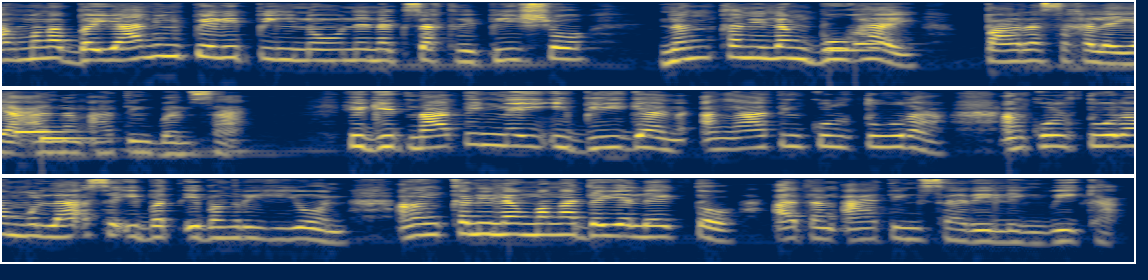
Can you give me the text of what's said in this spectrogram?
ang mga bayaning Pilipino na nagsakripisyo ng kanilang buhay para sa kalayaan ng ating bansa. Higit nating naiibigan ang ating kultura, ang kultura mula sa iba't ibang rehiyon, ang kanilang mga dialekto at ang ating sariling wika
